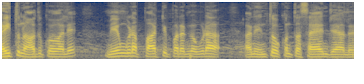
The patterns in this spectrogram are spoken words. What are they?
రైతును ఆదుకోవాలి. మేము కూడా పార్టీ పరంగా కూడా ఆయన ఎంతో కొంత సాయం చేయాలని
